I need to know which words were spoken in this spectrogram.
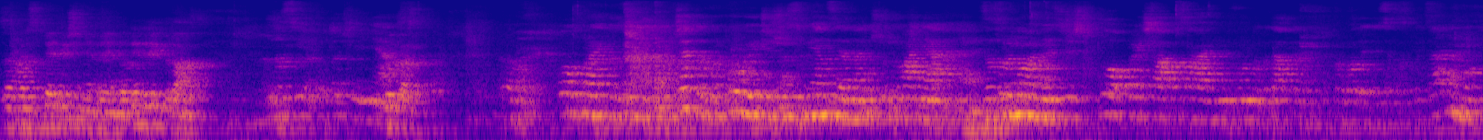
За 25 рішення прийнято. Один дріб два. У нас є уточнення Будь ласка. по проекту зміни бюджету, враховуючи, що субвенція на відшкодування за зруйноване житло перейшла по загальному фонду видатків, що проводитися по спеціальному.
